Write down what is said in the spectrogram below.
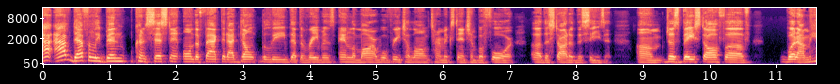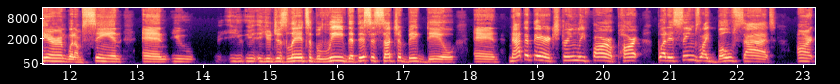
I, have definitely been consistent on the fact that I don't believe that the Ravens and Lamar will reach a long term extension before uh, the start of the season. Um, just based off of what I'm hearing, what I'm seeing, and you you you're just led to believe that this is such a big deal, and not that they're extremely far apart, but it seems like both sides aren't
